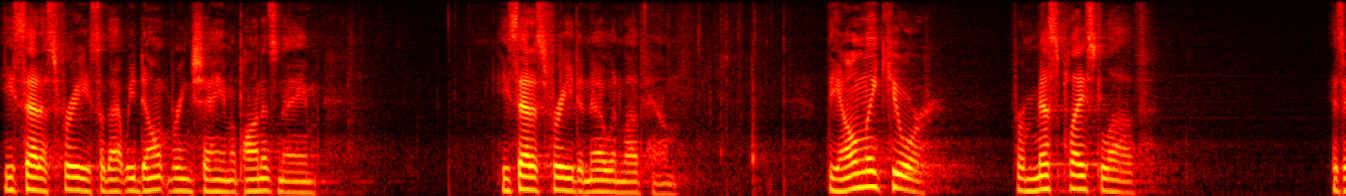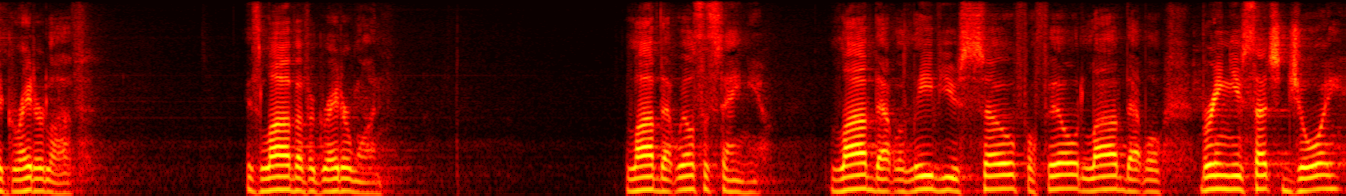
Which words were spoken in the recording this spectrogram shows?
He set us free so that we don't bring shame upon his name. He set us free to know and love him. The only cure for misplaced love is a greater love, is love of a greater one. Love that will sustain you. Love that will leave you so fulfilled. Love that will bring you such joy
